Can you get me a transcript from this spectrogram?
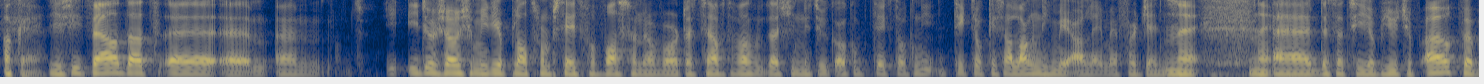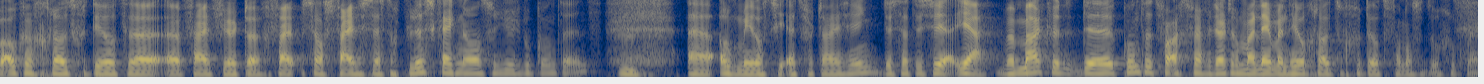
Oké. Je ziet wel dat eh, ehm, ehm, ieder social media platform steeds volwassener wordt. Hetzelfde wat dat je natuurlijk ook op TikTok niet. TikTok is al lang niet meer alleen maar voor Gen Z. Nee, nee. Eh, dus dat zie je op YouTube ook. We hebben ook een groot gedeelte, eh 45, vijf- zelfs 65 plus, kijk naar onze YouTube-content. Hmm. Eh, ook middels die advertising. Dus dat is, eh, ja, we maken de content voor 1835, maar nemen een heel groot gedeelte van onze doelgroep mee.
